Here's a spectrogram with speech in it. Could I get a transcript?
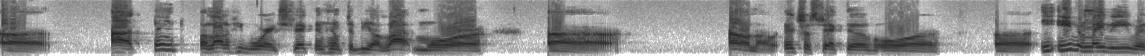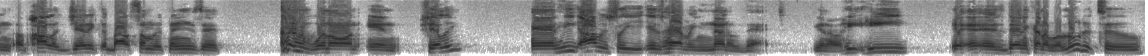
uh, I think a lot of people were expecting him to be a lot more, uh, I don't know, introspective or uh, e- even maybe even apologetic about some of the things that went on in Philly. And he obviously is having none of that. You know, he he as Danny kind of alluded to,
